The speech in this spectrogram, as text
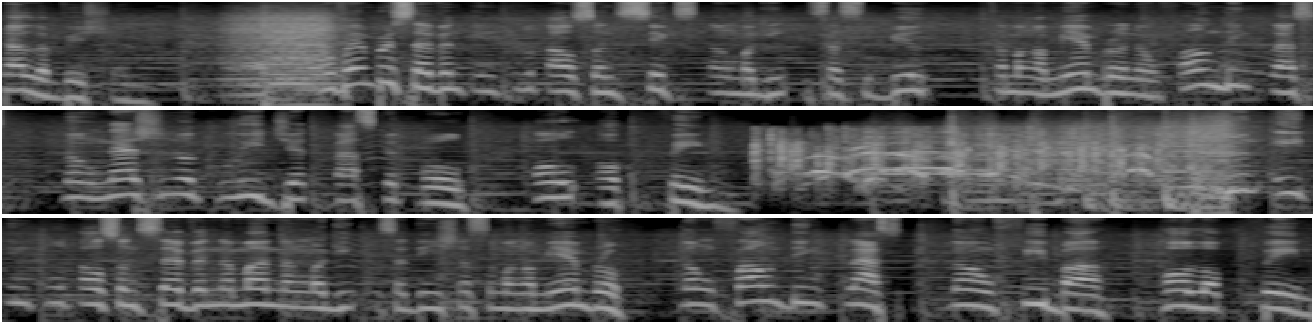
television. November 17, 2006 nang maging isa si Bill sa mga miyembro ng founding class ng National Collegiate Basketball Hall of Fame. June 18, 2007 naman nang maging isa din siya sa mga miyembro ng founding class ng FIBA Hall of Fame.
